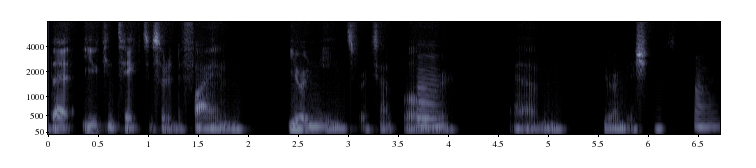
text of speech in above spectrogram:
that you can take to sort of define your needs, for example, Mm. or um, your ambitions. Right.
